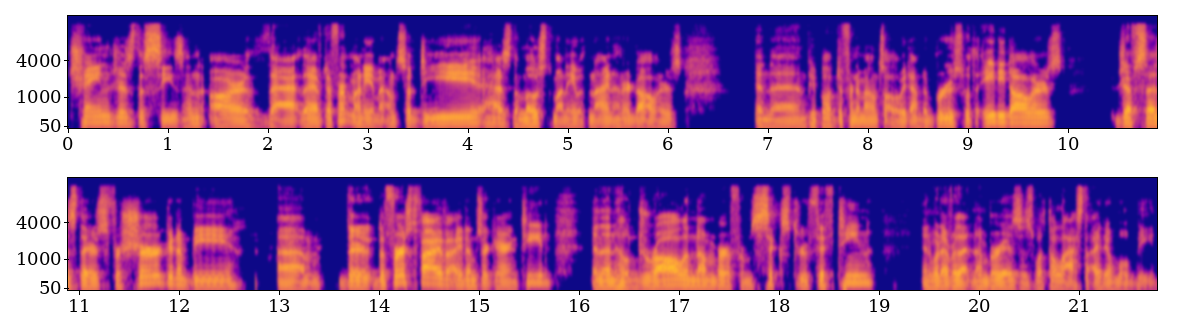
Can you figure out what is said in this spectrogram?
changes this season are that they have different money amounts. So Dee has the most money with nine hundred dollars, and then people have different amounts all the way down to Bruce with eighty dollars. Jeff says there's for sure going to be um there the first five items are guaranteed, and then he'll draw a number from six through fifteen, and whatever that number is is what the last item will be.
